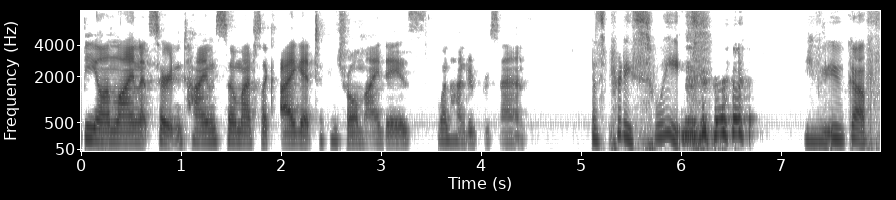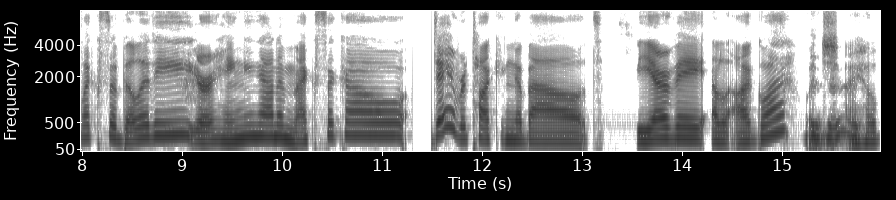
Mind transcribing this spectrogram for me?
be online at certain times so much. Like I get to control my days 100%. That's pretty sweet. you've, you've got flexibility. You're hanging out in Mexico. Today we're talking about Hierve el Agua, which mm-hmm. I hope,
